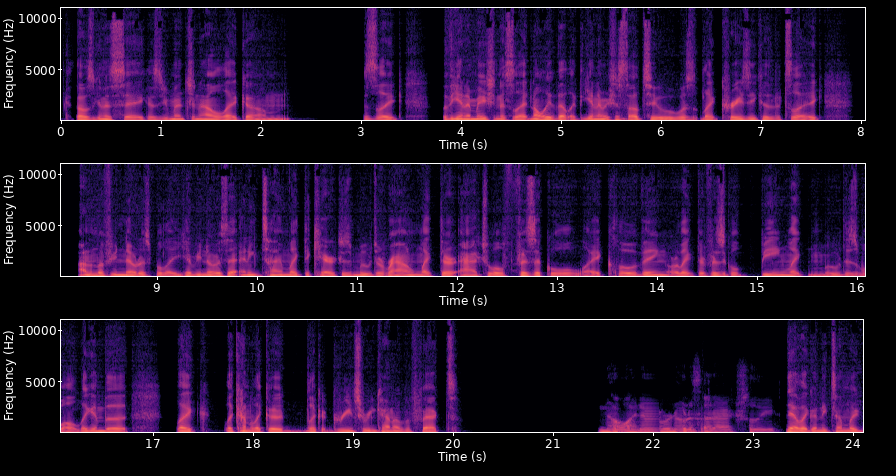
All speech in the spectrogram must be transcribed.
because I was gonna say because you mentioned how like um because like with the animation it's like not only that like the animation style too was like crazy because it's like I don't know if you noticed but like have you noticed that anytime like the characters moved around like their actual physical like clothing or like their physical being like moved as well like in the like like kind of like a like a green screen kind of effect no, I never noticed that actually. Yeah, like anytime like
